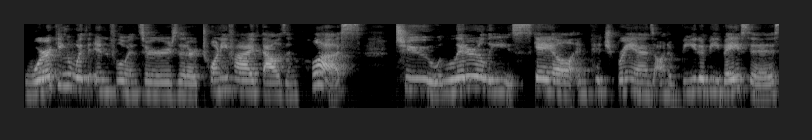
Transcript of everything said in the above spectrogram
working with influencers that are 25,000 plus to literally scale and pitch brands on a B2B basis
